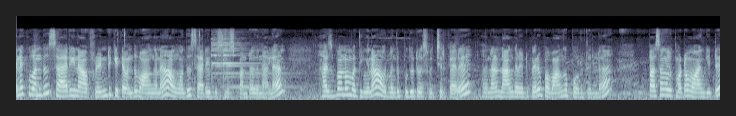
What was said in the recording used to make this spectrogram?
எனக்கு வந்து சாரீ நான் ஃப்ரெண்டுக்கிட்ட வந்து வாங்கினேன். அவங்க வந்து சாரீ பிஸ்னஸ் பண்ணுறதுனால ஹஸ்பண்டும் பார்த்திங்கன்னா அவர் வந்து புது ட்ரெஸ் வச்சுருக்காரு. அதனால் நாங்கள் ரெண்டு பேரும் இப்போ வாங்க போகிறது இல்லை பசங்களுக்கு மட்டும் வாங்கிட்டு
